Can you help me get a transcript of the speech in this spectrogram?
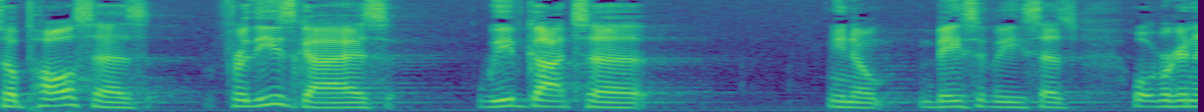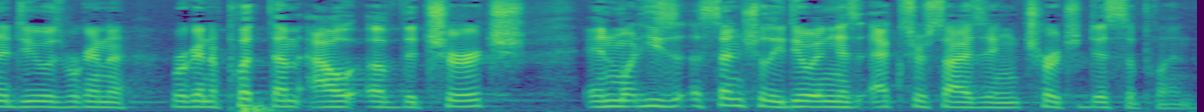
So Paul says, for these guys, we've got to, you know, basically he says, what we're going to do is we're going to we're going to put them out of the church, and what he's essentially doing is exercising church discipline.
